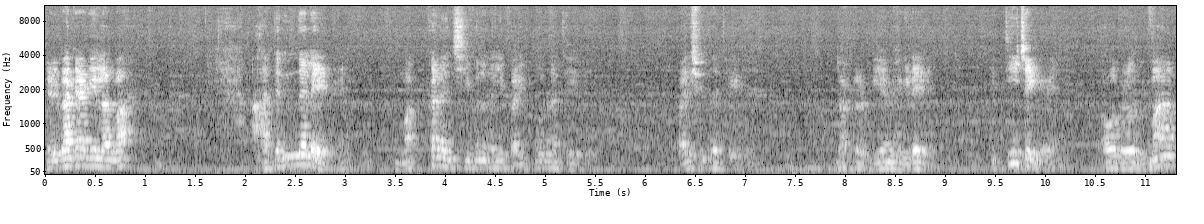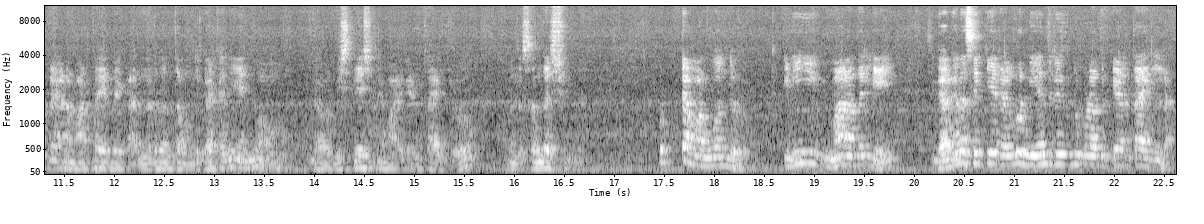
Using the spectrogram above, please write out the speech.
ಹೇಳಬೇಕಾಗಿಲ್ಲಲ್ವಾ ಆದ್ದರಿಂದಲೇ ಮಕ್ಕಳ ಜೀವನದಲ್ಲಿ ಪರಿಪೂರ್ಣತೆ ಇದೆ, ಪರಿಶುದ್ಧತೆ ಇದೆ. ಡಾಕ್ಟರ್ ಬಿ ಎಂ ಹೆಗಡೆ ಇತ್ತೀಚೆಗೆ ಅವರು ವಿಮಾನ ಪ್ರಯಾಣ ಮಾಡ್ತಾ ಇರಬೇಕಾದ್ರೆ ನಡೆದಂಥ ಒಂದು ಘಟನೆಯನ್ನು ಅವರು ವಿಶ್ಲೇಷಣೆ ಮಾಡಿ ಹೇಳ್ತಾ ಇದ್ದರು ಒಂದು ಸಂದರ್ಶನ. ಪುಟ್ಟ ಮಗುವೊಂದು, ಇಡೀ ವಿಮಾನದಲ್ಲಿ ಗಗನಸಖಿಯರೆಲ್ಲರೂ ನಿಯಂತ್ರಿಸಿದ್ರು ಕೂಡ ಅದು ಕೇಳ್ತಾ ಇರಲಿಲ್ಲ.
